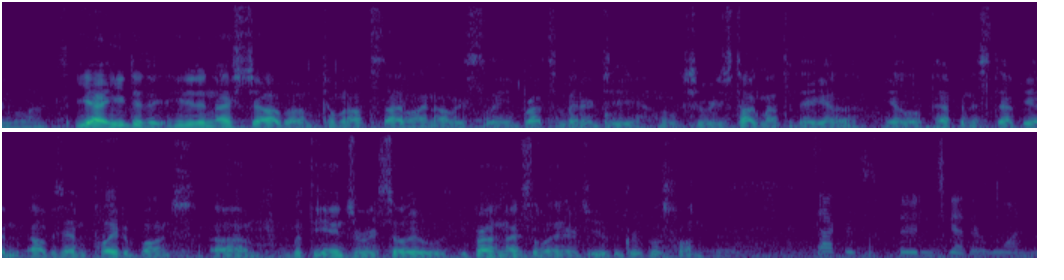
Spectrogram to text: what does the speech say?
man blocks. Yeah, he did. A, he did a nice job um, coming off the sideline. Obviously, he brought some energy, which we were just talking about today. He had a, he had a little pep in his step. He hadn't, obviously hadn't played a bunch um, with the injury, so was, he brought a nice little energy to the group. It was fun. Zach's putting together one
